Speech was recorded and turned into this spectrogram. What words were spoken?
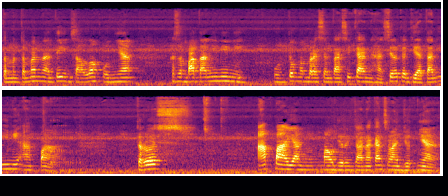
teman-teman nanti insya Allah punya kesempatan ini nih untuk mempresentasikan hasil kegiatan ini apa. Terus apa yang mau direncanakan selanjutnya?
